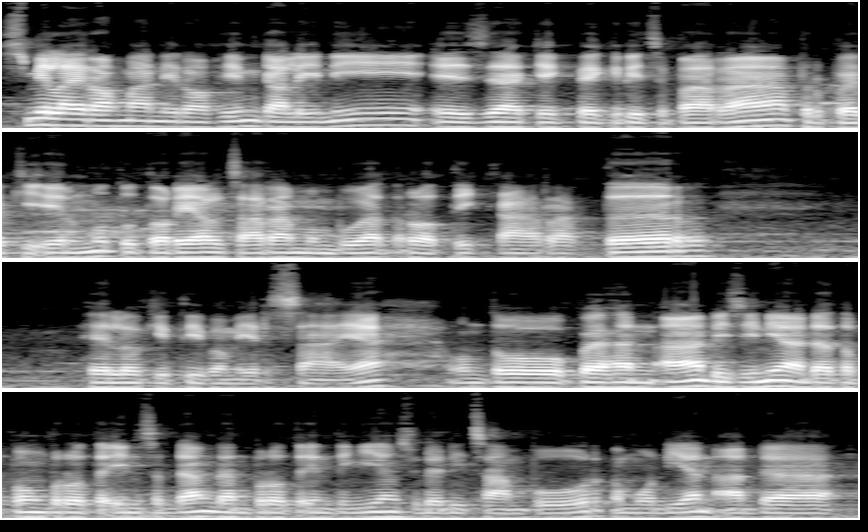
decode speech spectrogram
Bismillahirrahmanirrahim Kali ini Eza Cake Bakery Jepara berbagi ilmu tutorial cara membuat roti karakter Hello Kitty pemirsa ya. Untuk bahan A di sini ada tepung protein sedang dan protein tinggi yang sudah dicampur, kemudian ada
